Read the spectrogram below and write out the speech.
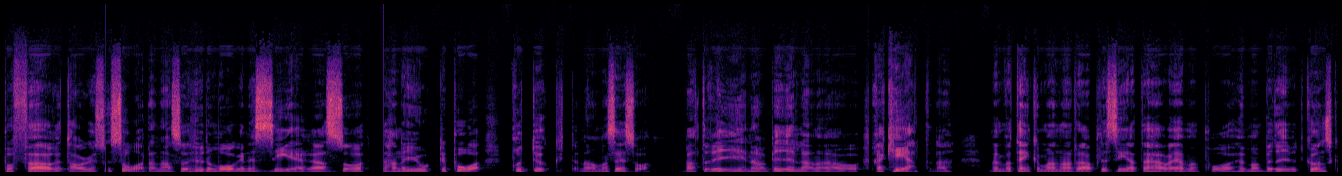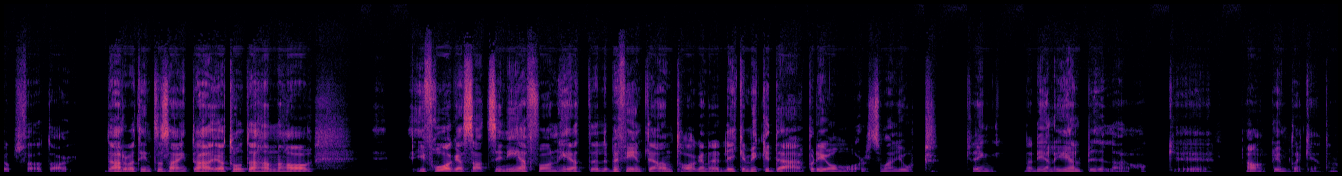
på företagen som sådana, alltså hur de organiseras och han har gjort det på produkterna om man säger så. Batterierna och bilarna och raketerna. Men vad tänker man hade applicerat det här även på hur man bedriver ett kunskapsföretag? Det hade varit intressant. Jag tror inte han har ifrågasatt sin erfarenhet eller befintliga antaganden lika mycket där på det området som han gjort kring när det gäller elbilar och eh, ja, rymdraketer.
